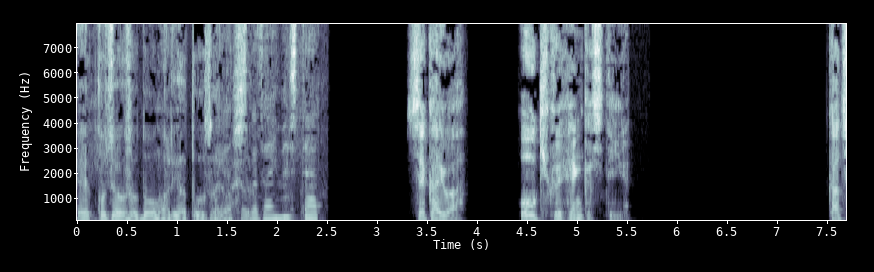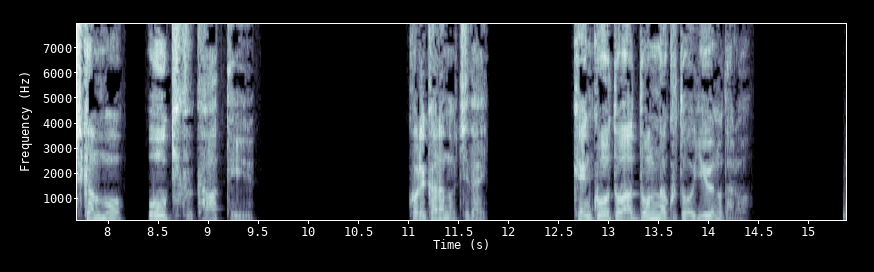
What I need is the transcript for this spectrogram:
えー、こちらこそどうもありがとうございました。ありがとうございました。世界は大きく変化している。価値観も大きく変わっている。これからの時代、健康とはどんなことを言うのだろう。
